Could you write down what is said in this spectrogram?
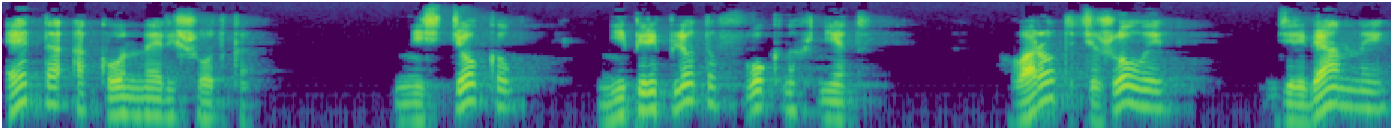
Это оконная решетка. Ни стекол, ни переплетов в окнах нет. Ворота тяжелые, деревянные,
